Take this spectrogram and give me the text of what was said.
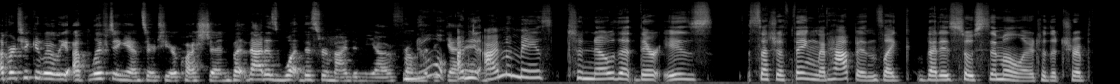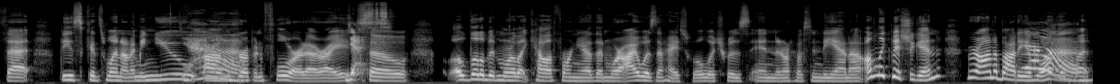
a particularly uplifting answer to your question, but that is what this reminded me of from the beginning. I mean, I'm amazed to know that there is such a thing that happens, like that is so similar to the trip that these kids went on. I mean, you um, grew up in Florida, right? Yes. So a little bit more like California than where I was in high school, which was in Northwest Indiana, on Lake Michigan. We were on a body of water, but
